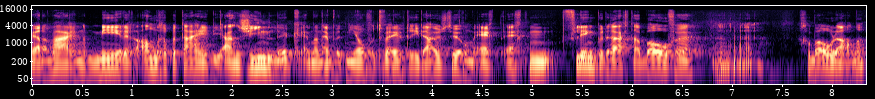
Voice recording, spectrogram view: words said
Ja, dan waren er meerdere andere partijen die aanzienlijk, en dan hebben we het niet over 2 of 3000 euro, maar echt, echt een flink bedrag daarboven uh, geboden hadden.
